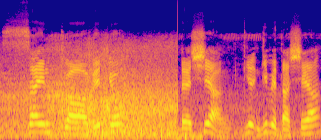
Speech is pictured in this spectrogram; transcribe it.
sign to our video the share. Gi- give it a share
